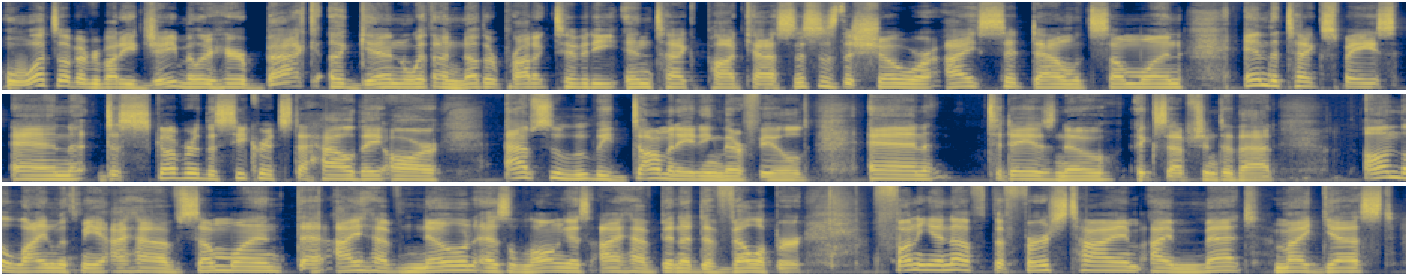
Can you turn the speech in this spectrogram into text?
What's up, everybody? Jay Miller here, back again with another Productivity in Tech podcast. This is the show where I sit down with someone in the tech space and discover the secrets to how they are absolutely dominating their field. And today is no exception to that. On the line with me, I have someone that I have known as long as I have been a developer. Funny enough, the first time I met my guest,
